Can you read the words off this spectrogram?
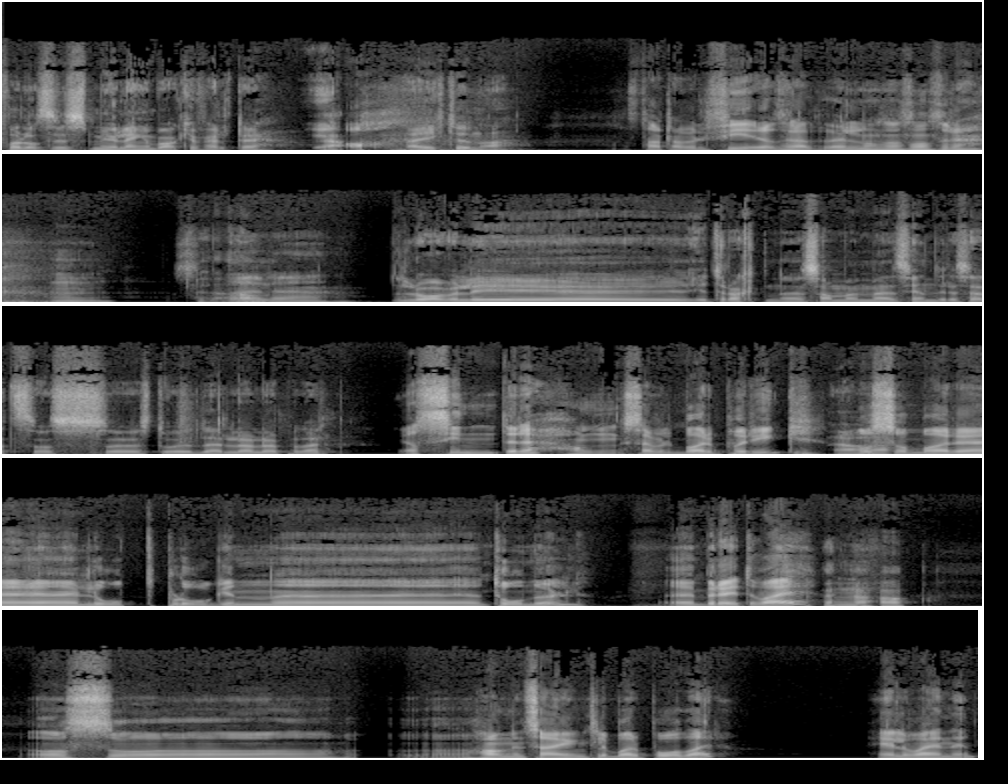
forholdsvis mye lenger bak i feltet. Ja. Der gikk det unna. Starta vel 34 eller noe sånt, tror jeg. Mm. Så det Han er, eh, lå vel i, i traktene sammen med Sindre Setsås eh, stor del av løpet der. Ja, Sindre hang seg vel bare på rygg, Ja. og så bare lot plogen eh, 2-0 eh, brøyte vei. Ja. Og så eh, hang han seg egentlig bare på der, hele veien inn.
